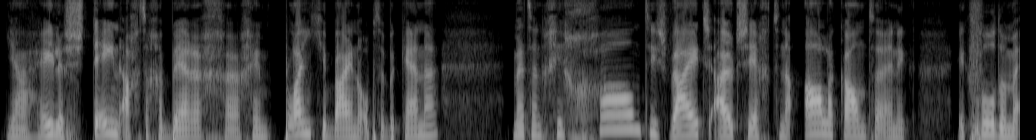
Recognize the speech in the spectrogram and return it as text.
ja, hele steenachtige berg. Uh, geen plantje bijna op te bekennen. Met een gigantisch wijds uitzicht naar alle kanten. En ik, ik voelde me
